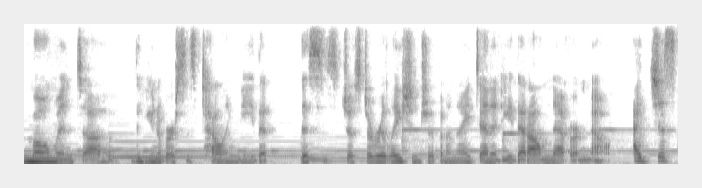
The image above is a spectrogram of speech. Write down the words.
moment of the universe is telling me that this is just a relationship and an identity that I'll never know. I just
